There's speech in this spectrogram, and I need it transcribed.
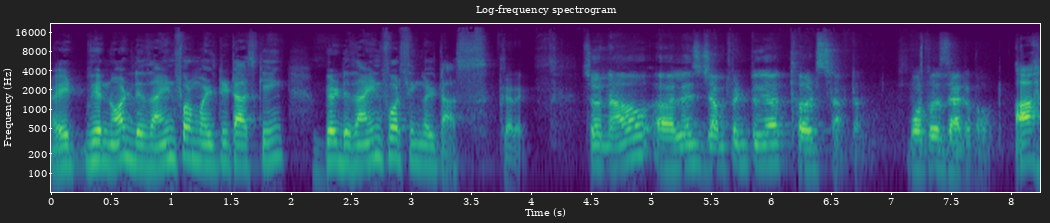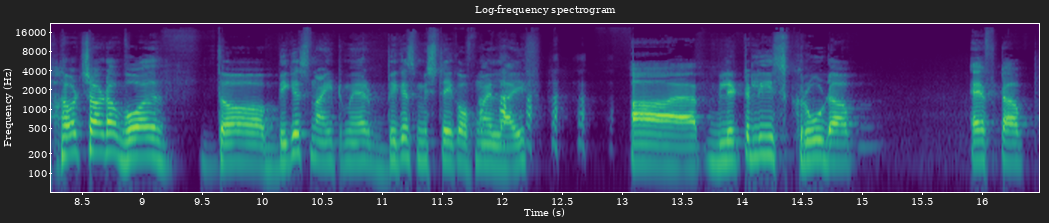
right we are not designed for multitasking we are designed for single tasks Correct. So now uh, let's jump into your third startup. What was that about? Our third startup was the biggest nightmare, biggest mistake of my life. uh, literally screwed up, effed up,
